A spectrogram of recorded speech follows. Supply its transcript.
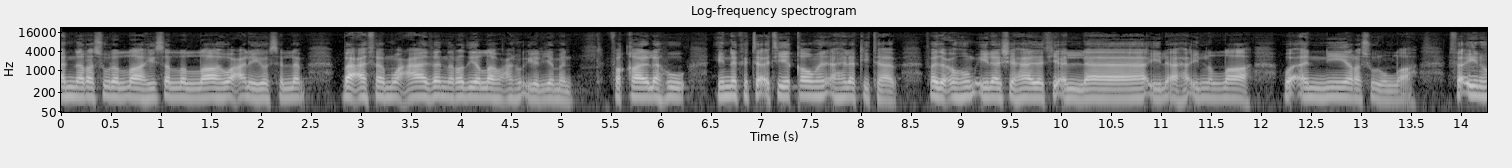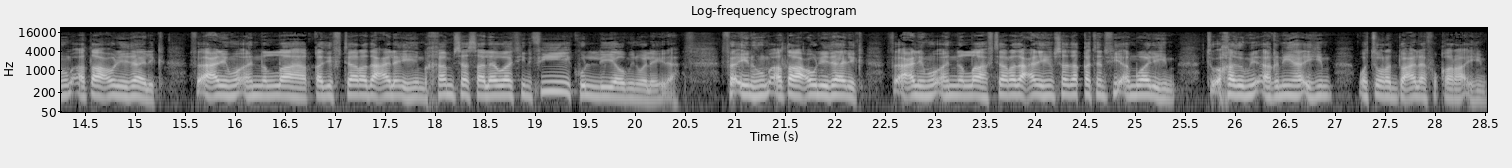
أن رسول الله صلى الله عليه وسلم بعث معاذا رضي الله عنه إلى اليمن. فقال له إنك تأتي قوما أهل كتاب فادعهم إلى شهادة أن لا إله إلا الله وأني رسول الله. فإنهم أطاعوا لذلك فأعلموا أن الله قد افترض عليهم خمس صلوات في كل يوم وليلة. فإنهم أطاعوا لذلك فأعلموا أن الله افترض عليهم صدقة في أموالهم تؤخذ من أغنيائهم وترد على فقرائهم.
